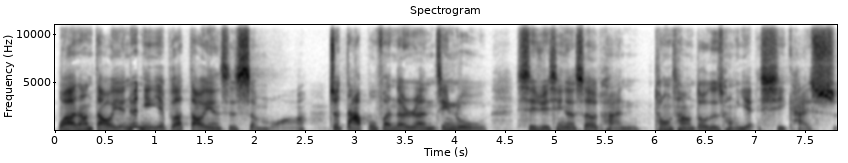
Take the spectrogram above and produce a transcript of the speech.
我要当导演，因为你也不知道导演是什么啊。就大部分的人进入戏剧性的社团，通常都是从演戏开始。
